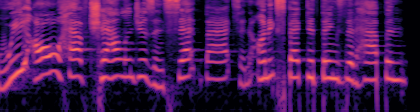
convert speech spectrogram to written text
We all have challenges and setbacks and unexpected things that happen.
